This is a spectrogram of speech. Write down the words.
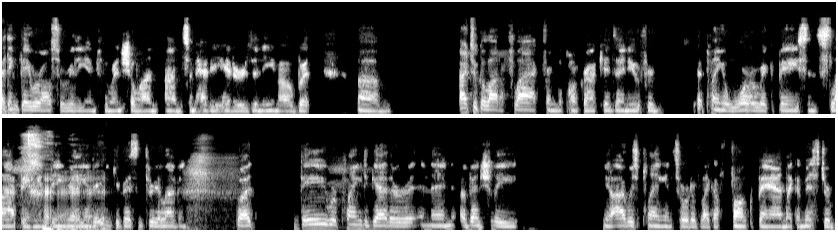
I think they were also really influential on on some heavy hitters in emo. But um, I took a lot of flack from the punk rock kids I knew for playing a Warwick bass and slapping and being really into Incubus and 311. But they were playing together, and then eventually, you know, I was playing in sort of like a funk band, like a Mr.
